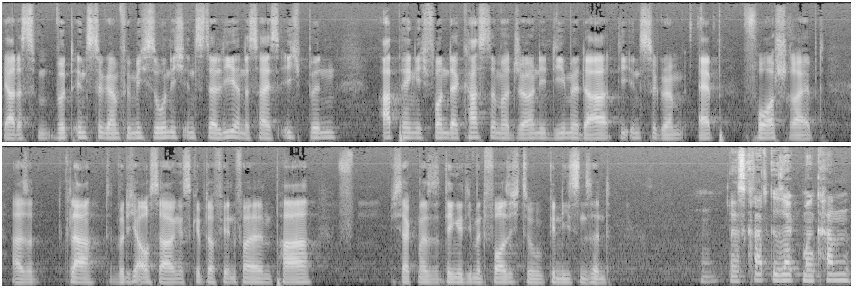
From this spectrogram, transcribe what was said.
Ja, das wird Instagram für mich so nicht installieren. Das heißt, ich bin abhängig von der Customer Journey, die mir da die Instagram-App vorschreibt. Also klar, würde ich auch sagen, es gibt auf jeden Fall ein paar ich sag mal, so Dinge, die mit Vorsicht zu genießen sind. Du hast gerade gesagt, man kann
